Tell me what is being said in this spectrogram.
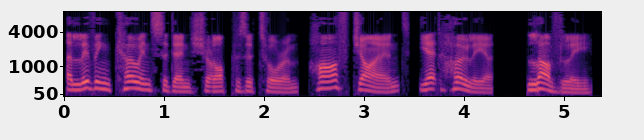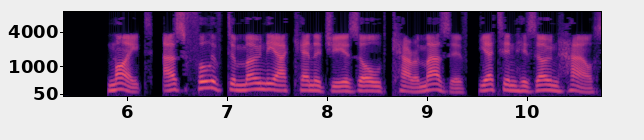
a living coincidentia oppositorum, half giant, yet holier, lovely, Knight, as full of demoniac energy as old Karamazov, yet in his own house,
